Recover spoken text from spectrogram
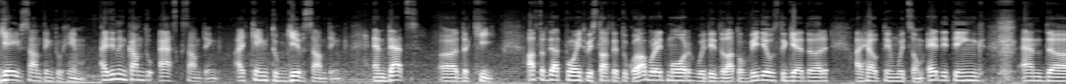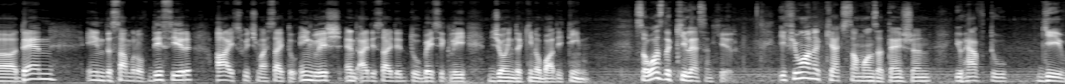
gave something to him. I didn't come to ask something, I came to give something. And that's uh, the key. After that point we started to collaborate more, we did a lot of videos together, I helped him with some editing and uh, then in the summer of this year I switched my site to English and I decided to basically join the Kinobody team. So what's the key lesson here? If you want to catch someone's attention, you have to give,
